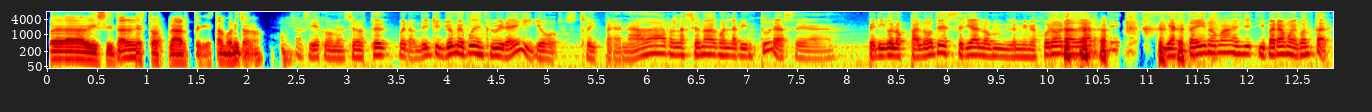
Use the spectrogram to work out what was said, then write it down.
pueda visitar esto el arte, que está bonito, ¿no? Así es, como menciona usted, bueno, de hecho yo me puedo incluir ahí, yo estoy para nada relacionado con la pintura, o sea, Perico los Palotes sería mi mejor obra de arte y hasta ahí nomás y paramos de contar.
